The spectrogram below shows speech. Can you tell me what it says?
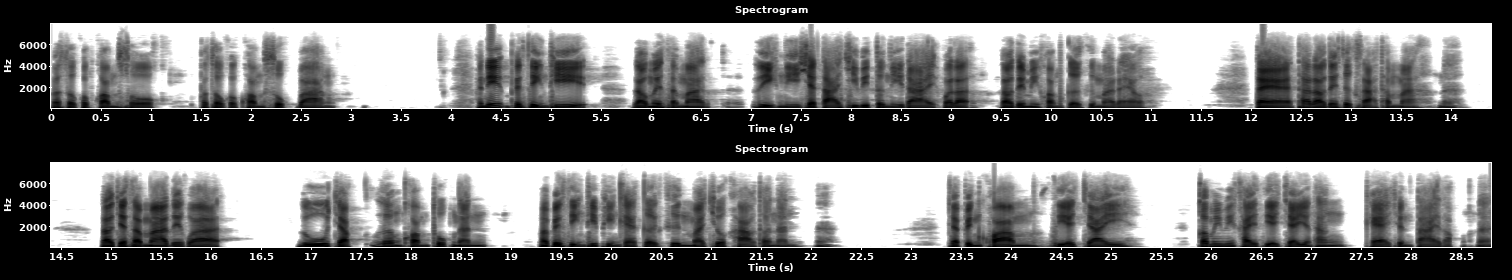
ประสบกับความโศก ประสบกับความสุขบ้าง อันนี้เป็นสิ่งที่เราไม่สามารถหลีกหนีชะตาชีวิตตัวนี้ได้ เพราะเราได้มีความเกิดขึ้นมาแล้ว แต่ถ้าเราได้ศึกษาธรรมะนะเราจะสามารถเรียกว่ารู้จักเรื่องความทุกข์นั้น มาเป็นสิ่งที่เพียงแค่เกิดขึ้นมาชั่วคราวเท่านั้นนะจะเป็นความเสียใจ ก็ไม่มีใครเสียใจจนทั้งแก่จนตายหรอกนะ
